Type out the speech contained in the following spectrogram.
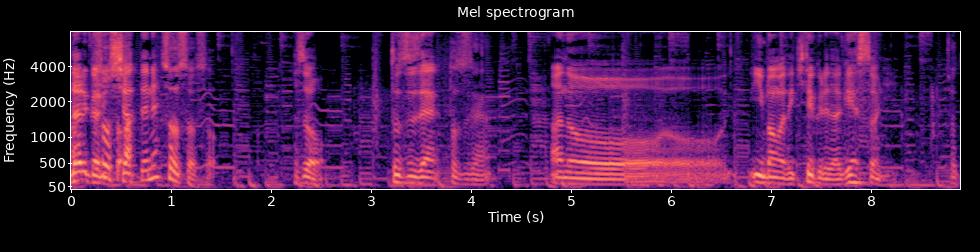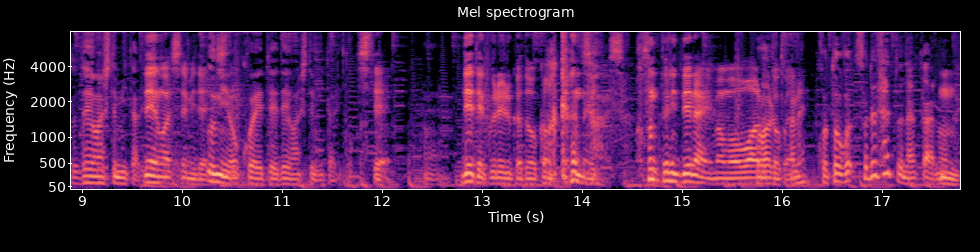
誰かにしちゃってね。そうそうそう。そう。突然。突然。あのー今まで来てくれたゲストに。ちょっと電話してみたり。電話してみたり海を越えて電話してみたりとか、して。うん、出てくれるかどうかわかんない。そうそう。本当に出ないまま終わるとかね。ことごそれだとなんかあの、うん。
